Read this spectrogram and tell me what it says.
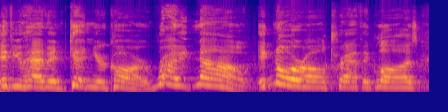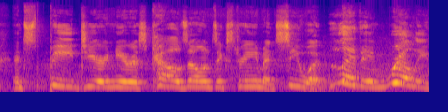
If you haven't, get in your car right now. Ignore all traffic laws and speed to your nearest calzones extreme and see what living really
